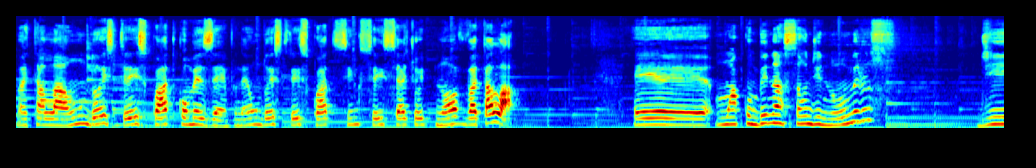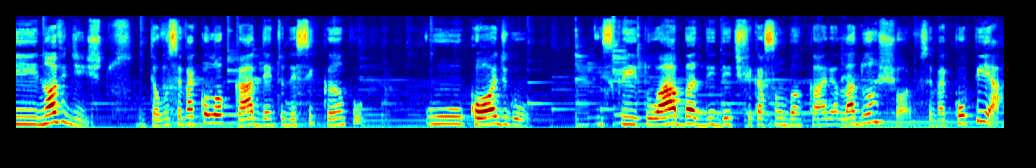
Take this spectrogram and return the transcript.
Vai estar tá lá 1, 2, 3, 4 como exemplo, né? 1, 2, 3, 4, 5, 6, 7, 8, 9, vai estar tá lá. É uma combinação de números de nove dígitos. Então você vai colocar dentro desse campo o código escrito aba de identificação bancária lá do onshore. Você vai copiar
